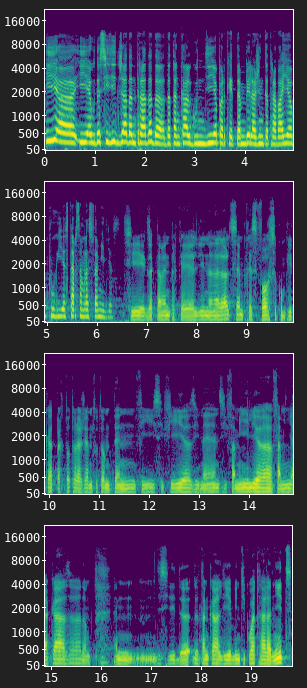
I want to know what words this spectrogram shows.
I, uh, I heu decidit ja d'entrada de, de tancar algun dia perquè també la gent que treballa pugui estar-se amb les famílies. Sí, exactament, perquè el dia de Nadal sempre és força complicat per tota la gent. Tothom té fills i filles i nens i família, família a casa. Donc hem decidit de, de tancar el dia 24 a la nit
